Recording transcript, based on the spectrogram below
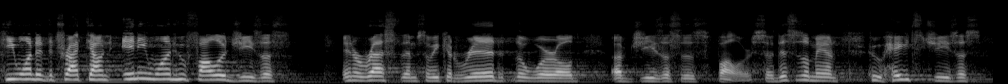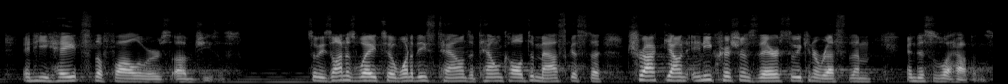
He wanted to track down anyone who followed Jesus and arrest them so he could rid the world of Jesus' followers. So this is a man who hates Jesus and he hates the followers of Jesus. So he's on his way to one of these towns, a town called Damascus, to track down any Christians there so he can arrest them. And this is what happens.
